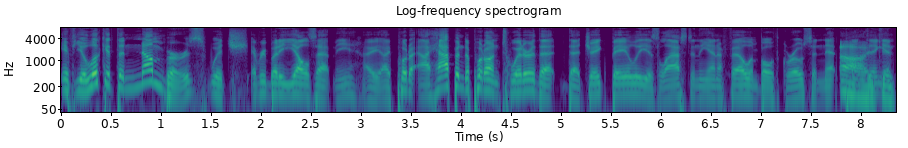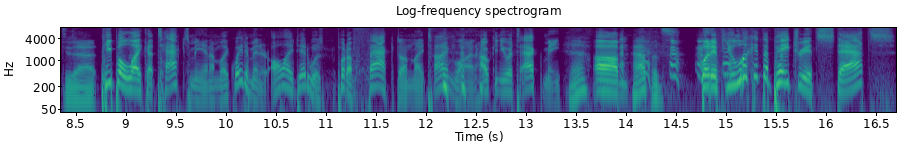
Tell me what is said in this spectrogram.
if you look at the numbers, which everybody yells at me, I, I put I happen to put on Twitter that that Jake Bailey is last in the NFL in both gross and net Oh, punting. can't and do that. People like attacked me, and I'm like, wait a minute, all I did was put a fact on my timeline. How can you attack me? Yeah. Um, Happens. but if you look at the Patriots' stats,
